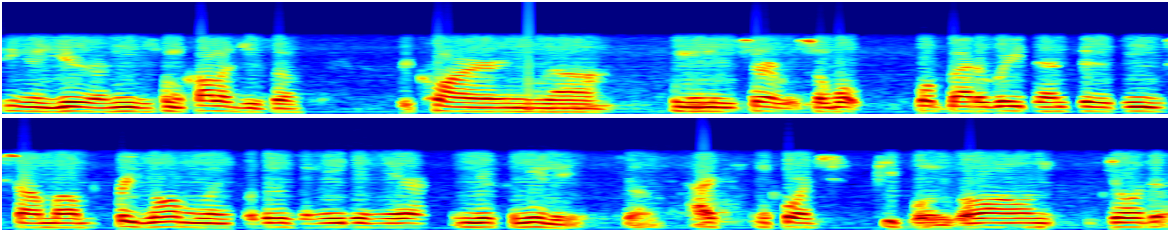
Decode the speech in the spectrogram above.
senior year, and even some colleges are requiring uh, community service. So what what better way than to do some um, free lawn for those in need in your in your community? So I encourage people around Georgia,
